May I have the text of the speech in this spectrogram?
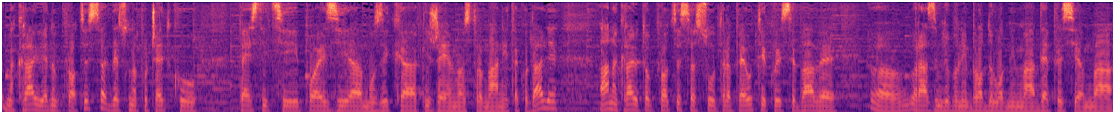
na kraju jednog procesa gde su na početku pesnici, poezija, muzika, književnost, romani i tako dalje, a na kraju tog procesa su terapeuti koji se bave raznim ljubavnim brodolomima, depresijama,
